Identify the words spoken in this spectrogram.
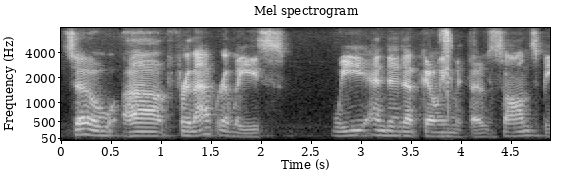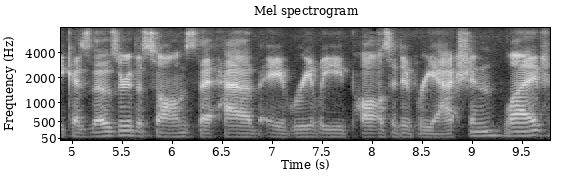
So uh, for that release, we ended up going with those songs because those are the songs that have a really positive reaction live.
